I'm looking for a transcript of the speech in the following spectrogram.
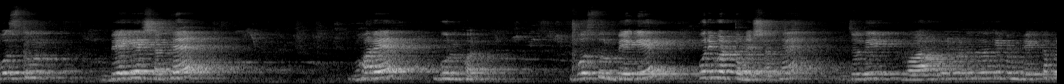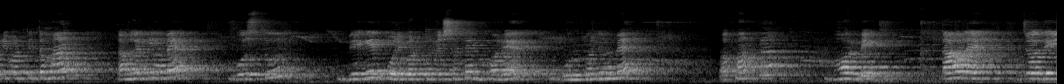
বস্তুর বেগের সাথে ভরের গুণফল। বস্তুর বেগের পরিবর্তনের সাথে যদি ভর পরিবর্তিত থাকে এবং বেগটা পরিবর্তিত হয়, তাহলে কি হবে? বস্তুর বেগের পরিবর্তনের সাথে ভরের গুণফলই হবে। তখন ভরবেগ তাহলে যদি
